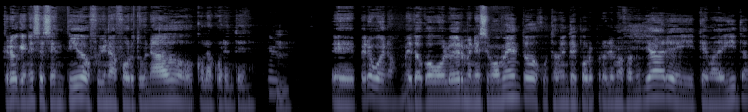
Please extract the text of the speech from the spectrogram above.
Creo que en ese sentido fui un afortunado con la cuarentena. Mm. Eh, pero bueno, me tocó volverme en ese momento, justamente por problemas familiares y tema de guita.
